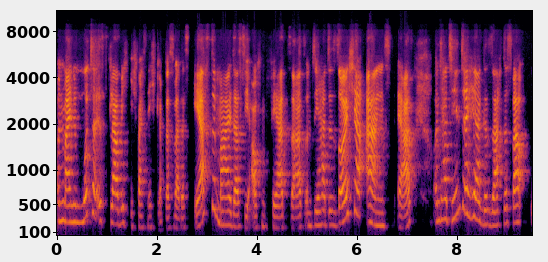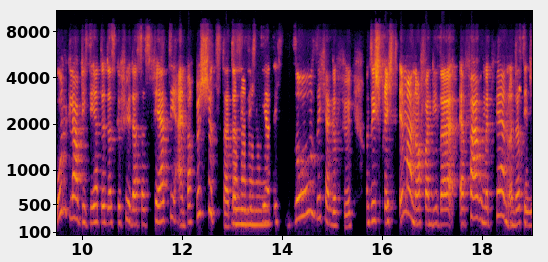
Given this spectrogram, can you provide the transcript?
Und meine Mutter ist, glaube ich, ich weiß nicht, ich glaube, das war das erste Mal, dass sie auf dem Pferd saß und sie hatte solche Angst erst und hat hinterher gesagt, das war unglaublich. Sie hatte das Gefühl, dass das Pferd sie einfach beschützt hat, dass sie sich, sie hat sich so sicher gefühlt und sie spricht immer noch von dieser Erfahrung mit Pferden und dass sie Mhm.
